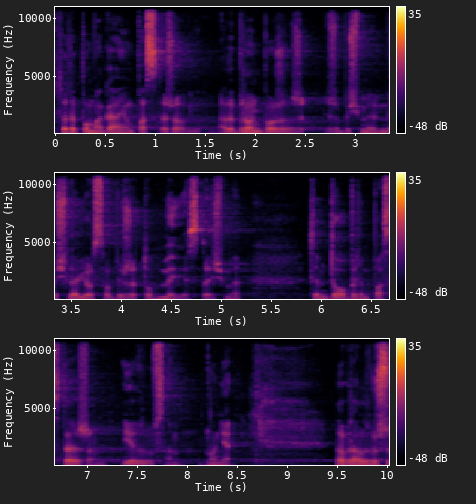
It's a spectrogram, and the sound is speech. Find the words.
które pomagają pasterzowi, ale broń Boże, że- żebyśmy myśleli o sobie, że to my jesteśmy tym dobrym pasterzem, Jezusem. No nie. Dobra, ale już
